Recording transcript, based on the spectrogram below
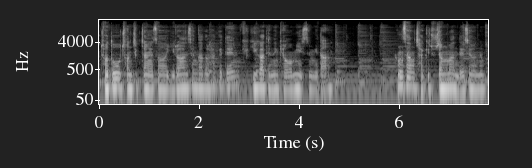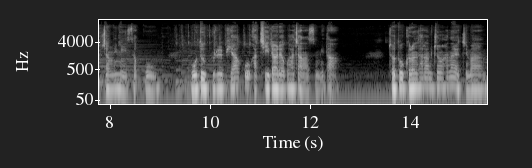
저도 전 직장에서 이러한 생각을 하게 된 계기가 되는 경험이 있습니다. 항상 자기 주장만 내세우는 부장님이 있었고, 모두 그를 피하고 같이 일하려고 하지 않았습니다. 저도 그런 사람 중 하나였지만,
